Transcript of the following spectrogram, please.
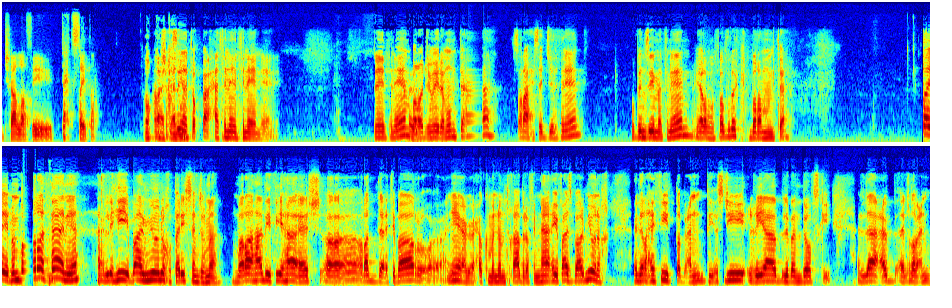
إن شاء الله في تحت السيطرة أتوقع شخصيا كان أتوقعها 2 2 يعني 2 2 مباراة جميلة ممتعة صراحة يسجل اثنين وبنزيما اثنين يلا من فضلك مباراة ممتعة طيب المباراة الثانية اللي هي بايرن ميونخ وباريس سان جيرمان المباراة هذه فيها إيش؟ آه رد اعتبار يعني بحكم إنهم تقابلوا في النهائي وفاز بايرن ميونخ اللي راح يفيد طبعا PSG غياب ليفاندوفسكي. اللاعب اللي طبعا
